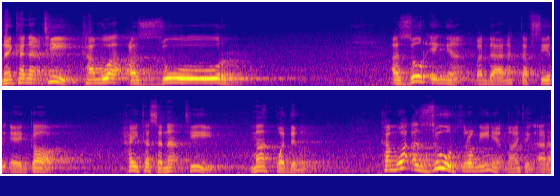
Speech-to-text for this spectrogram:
ในขณะที่คำว่าอัซูร อัซูรเองเนี่ยบรรดานักตัฟซีรเองก็ให้ทัศนะที่มากกว่าหนึ่งคำว่าอัซูรตรงนี้เนี่ยหมายถึงอะไร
